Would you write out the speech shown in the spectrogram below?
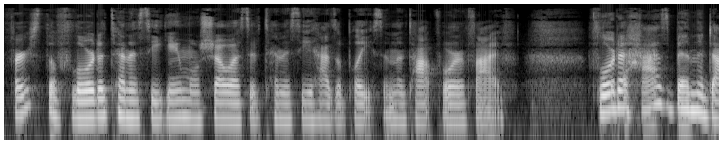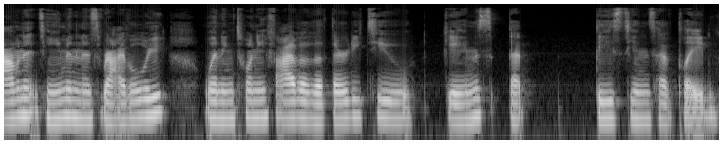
First, the Florida-Tennessee game will show us if Tennessee has a place in the top 4 or 5. Florida has been the dominant team in this rivalry, winning 25 of the 32 games that these teams have played.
